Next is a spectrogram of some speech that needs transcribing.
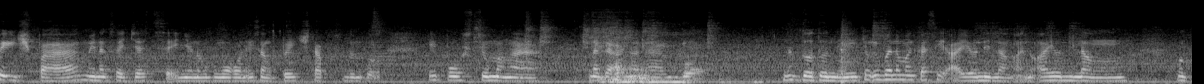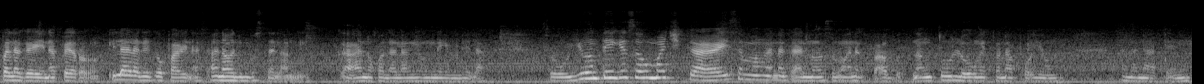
page pa. May nagsuggest sa inyo na gumawa ko ng isang page tapos doon ko i-post yung mga nag-ano nag nagdo-donate. Yung iba naman kasi ayaw nilang ano, ayaw nilang magpalagay na pero ilalagay ko pa rin as anonymous na lang. Ano ko na lang yung name nila. So, yun. Thank you so much guys sa mga nag-ano, sa mga nagpaabot ng tulong. Ito na po yung ano natin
